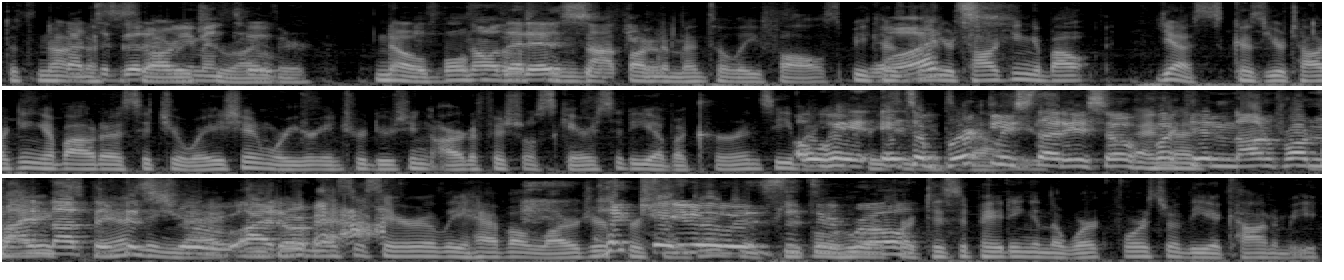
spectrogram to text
That's not That's a good necessarily argument, true too. either. No, both No, of that those is things are not true. fundamentally false because when you're talking about yes, because you're talking about a situation where you're introducing artificial scarcity of a currency. Oh wait, it's a Berkeley study, so And fucking Nonfon By nine not think it's true. that, I you don't don't necessarily have a larger percentage of Institute, people who bro. are participating in the workforce or the economy.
